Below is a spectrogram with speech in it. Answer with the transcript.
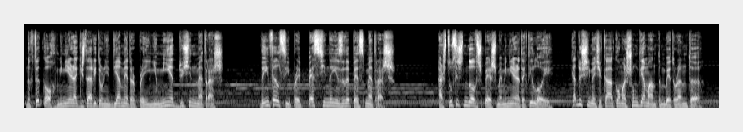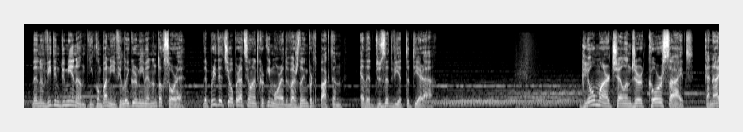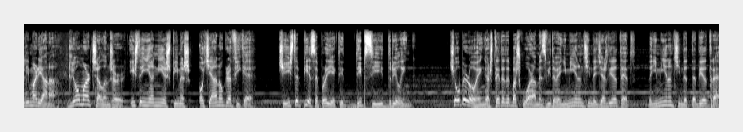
Në këtë kohë, miniera kishte arritur një diametër prej 1200 metrash dhe një thellësi prej 525 metrash. Ashtu siç ndodh shpesh me minierat e këtij lloji, ka dyshime që ka akoma shumë diamant të mbetura në të. Dhe në vitin 2009 një kompani filloi gërmime nëntokësore dhe pritet që operacionet kërkimore të vazhdojnë për të paktën edhe dyzet vjet të tjera. Glomar Challenger Core Site, Kanali Mariana. Glomar Challenger ishte një anije shpimesh oqeanografike, që ishte pjesë e projektit Deep Sea Drilling, që operohej nga Shtetet e Bashkuara mes viteve 1968 dhe 1983.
